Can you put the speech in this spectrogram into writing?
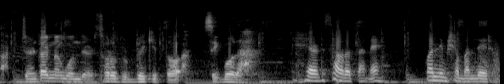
ಅರ್ಜೆಂಟಾಗಿ ನಂಗೆ ಒಂದು ಎರಡು ಸಾವಿರ ದುಡ್ಡು ಬೇಕಿತ್ತು. ಸಿಗ್ಬೋದಾ? ಎರಡು ಸಾವಿರ ತಾನೆ. ಒಂದ್ ನಿಮಿಷ ಬಂದೇ ಇರು.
